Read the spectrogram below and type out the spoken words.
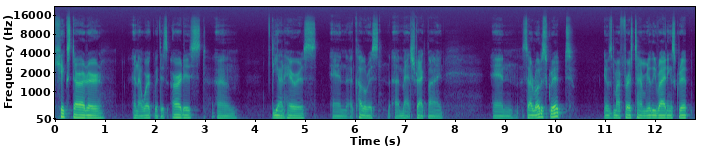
Kickstarter, and I worked with this artist, um, Dion Harris, and a colorist, uh, Matt Strackbein. And so I wrote a script. It was my first time really writing a script.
